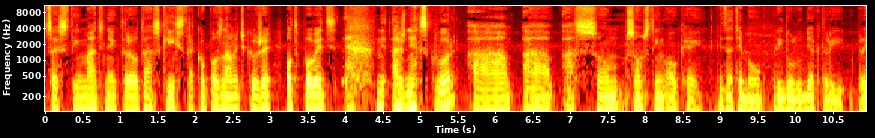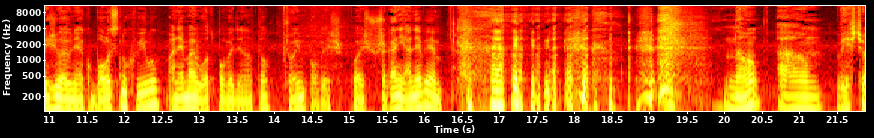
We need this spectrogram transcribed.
cesty, mať niektoré otázky s takou poznámečkou, že odpoveď až neskôr a, a, a som, som s tým OK keď za tebou prídu ľudia, ktorí prežívajú nejakú bolestnú chvíľu a nemajú odpovede na to, čo im povieš? Povieš, však ani ja neviem. no, um, Vieš čo,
